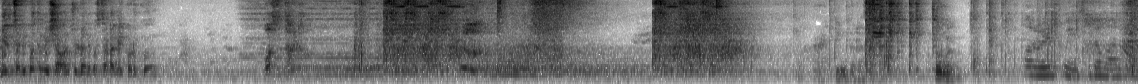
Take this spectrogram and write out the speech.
మీరు చనిపోతే మీ శవం చూడడానికి వస్తాడా మీ కొడుకు? వస్తాడు. యాక్టింగ్ कर रहा था टू गुड और वेट में सीधा मार दिया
